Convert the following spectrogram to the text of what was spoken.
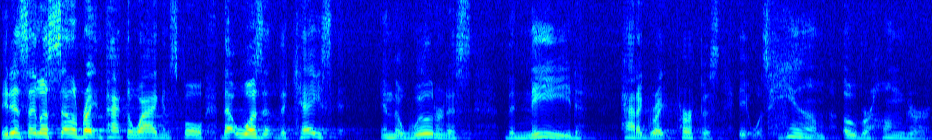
He didn't say, let's celebrate and pack the wagons full. That wasn't the case in the wilderness. The need had a great purpose. It was him over hunger.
